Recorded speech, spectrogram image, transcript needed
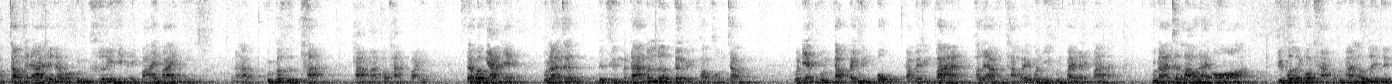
ำจำไม่ได้เลยนะว่าคุณเคยเห็นไอ้ป้ายป้ายนี้นะครับคุณก็คือผ่านผ่านมาก็ผ่านไป แต่บางอย่างเนี้ยคุณอาจจะนึกถึงมันได้มันเริ่มเกิดเป็นความทรงจำวันนี้คุณกลับไปถึงปุ๊บกลับไปถึงบ้านภรรยาคุณถามว่าวันนี้คุณไปไหนมา คุณอาจจะเล่าได้อ๋อ คือพอเลยเขาถามขึ้นมาเราเลยนึก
